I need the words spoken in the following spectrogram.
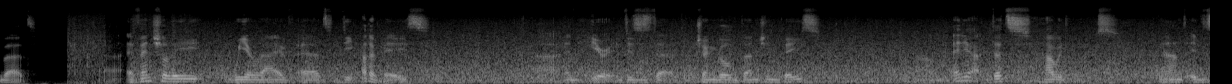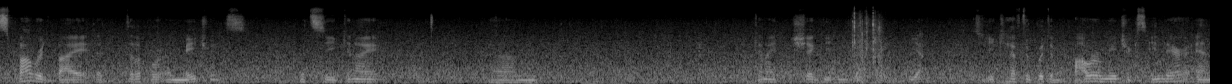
but uh, eventually we arrive at the other base. And here, this is the, jungle dungeon base. Um, and yeah, that's how it works. And it is powered by a teleport matrix. Let's see, can I um, can I check the inventory? Yeah. So you have to put a power matrix in there and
